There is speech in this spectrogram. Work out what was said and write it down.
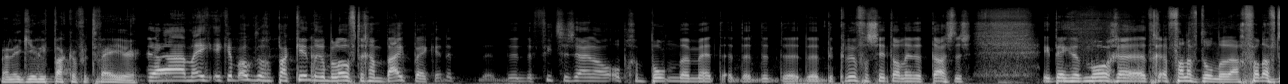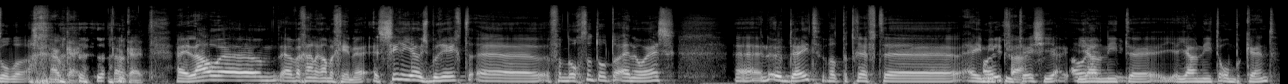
Dan ik jullie pakken voor twee uur. Ja, maar ik, ik heb ook nog een paar kinderen beloofd te gaan bikepacken. De, de, de, de fietsen zijn al opgebonden met... De, de, de, de, de knuffels zitten al in de tas. Dus ik denk dat morgen... Het, vanaf donderdag. Vanaf donderdag. Oké, oké. Hey Lau, eh, we gaan eraan beginnen. Een serieus bericht eh, vanochtend op de NOS. Eh, een update wat betreft Amy Oh. Pieters. Jou, Oh, jou, niet, jou niet onbekend.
